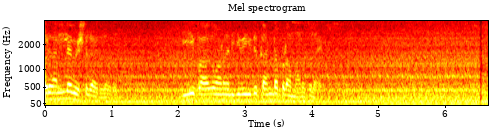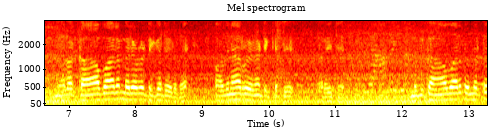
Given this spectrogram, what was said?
ഒരു നല്ല വിഷലായിരുന്നു അത്. ഈ ഭാഗമാണ് എനിക്ക് ഇത് കണ്ടപ്പോഴാണ് മനസ്സിലായത് ഞാൻ കാവാലം വരെയുള്ള ടിക്കറ്റ് എടുത്തേ. പതിനാറ് രൂപയാണ് ടിക്കറ്റ് റേറ്റ് നമുക്ക് കാവാലത്ത് തന്നിട്ട്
